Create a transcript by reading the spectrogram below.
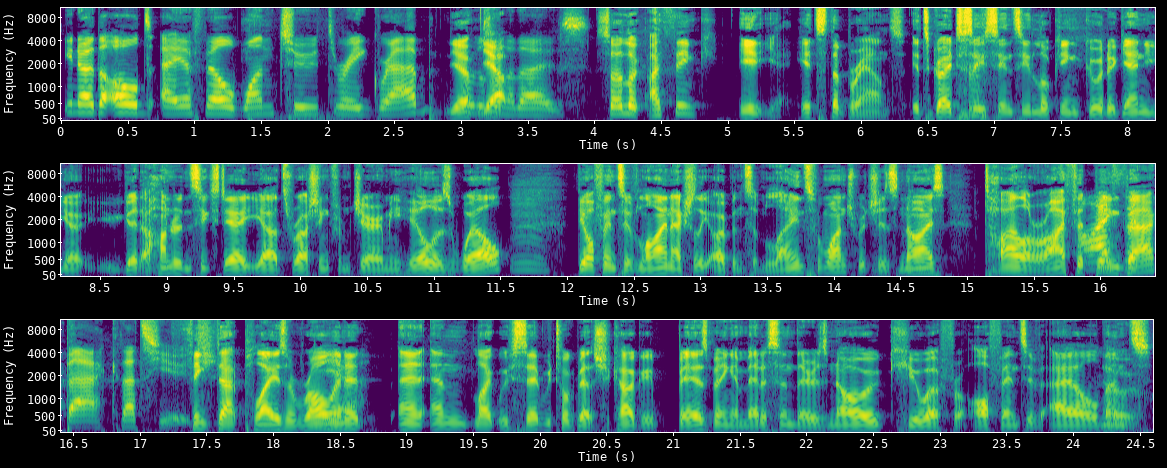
You know, the old AFL one, two, three grab. Yep. It was Yep. one of those. So look, I think it, yeah, it's the Browns. It's great to see Cincy looking good again. You go, you get 168 yards rushing from Jeremy Hill as well. Mm. The offensive line actually opened some lanes for once, which is nice. Tyler Eifert being back, back, that's huge. think that plays a role in it. And and like we've said, we talked about the Chicago Bears being a medicine. There is no cure for offensive ailments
